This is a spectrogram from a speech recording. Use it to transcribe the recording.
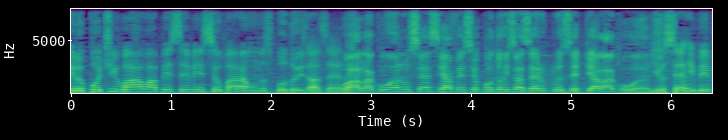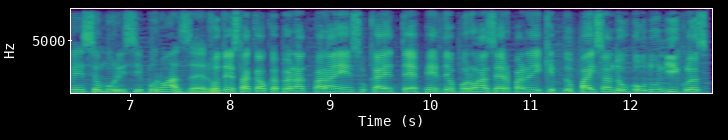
Pelo Potiguar, o ABC venceu o Baraunas por 2 a 0 O Alagoano, o CSA venceu por 2x0 o Cruzeiro de Alagoas. E o CRB venceu o Murici por 1 a 0 Vou destacar o Campeonato Paraense. O Caeté perdeu por 1x0 para a equipe do Paysandu. Gol do Nicolas.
